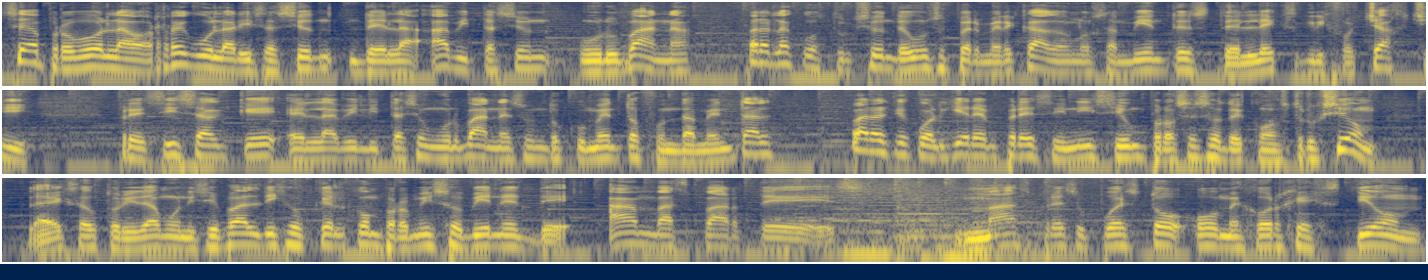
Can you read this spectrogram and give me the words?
se aprobó la regularización de la habitación urbana para la construcción de un supermercado en los ambientes del ex Grifo Chachchi. Precisan que la habilitación urbana es un documento fundamental para que cualquier empresa inicie un proceso de construcción, la ex autoridad municipal dijo que el compromiso viene de ambas partes. Más presupuesto o mejor gestión.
